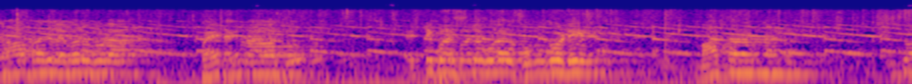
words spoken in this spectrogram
గ్రామ ప్రజలు ఎవరు కూడా బయటకు రావద్దు. ఎట్టి పరిస్థితుల్లో కూడా గుమిగూడి మాట్లాడండి ఇంకో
